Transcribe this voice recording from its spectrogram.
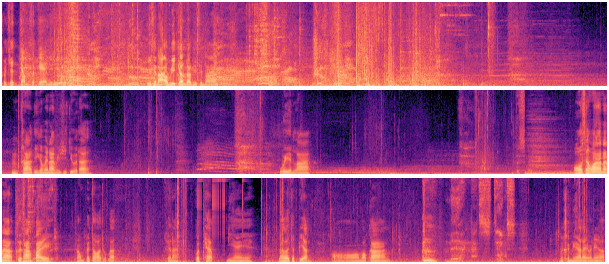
ก็แค่จำสแกนนิดนิดเอง นี่สินะเอามีดกันแบบนี้สินะ ขนาดนี้ก็ไม่น่ามีชีวิตอยู่ได้ เวนละอ๋อแสดงว่านั้นอะ คือทางไปทางไปต่อถูกและเดี๋ยวนะ กดแท็บนี่ไง แล้วเราจะเปลี่ยน อ๋อ เมาส์กลาง man, that stinks. มันคือเนื้ออะไรวะเนี่ย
